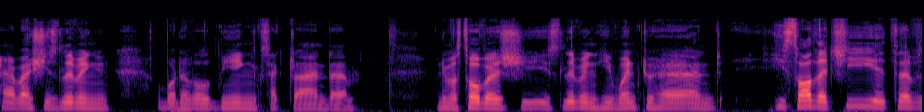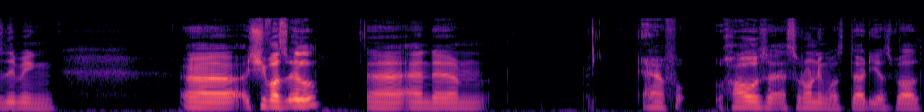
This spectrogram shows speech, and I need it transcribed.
her, where she's living, about her well-being, etc. And um, when he was where she is living, he went to her, and he saw that she herself was living. Uh, she was ill, uh, and um, her house uh, surrounding was dirty as well.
